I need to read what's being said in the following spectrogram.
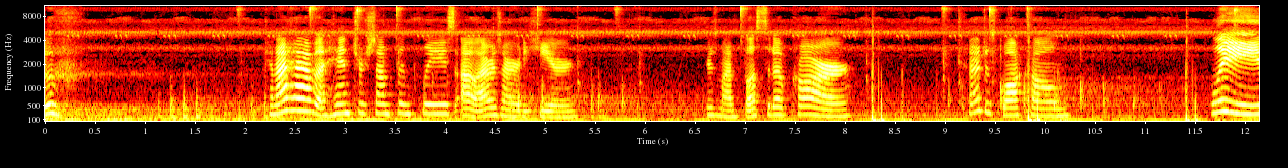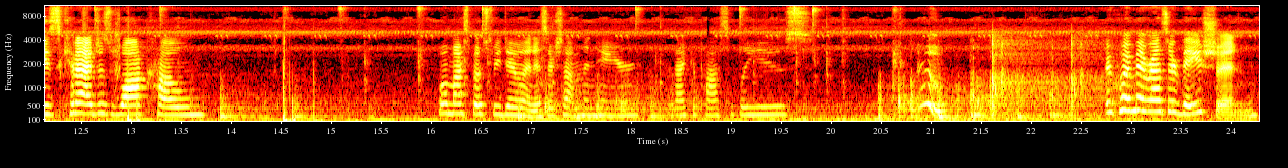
Oof. Hint or something, please? Oh, I was already here. Here's my busted up car. Can I just walk home? Please, can I just walk home? What am I supposed to be doing? Is there something in here that I could possibly use? Ooh. Equipment reservation.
